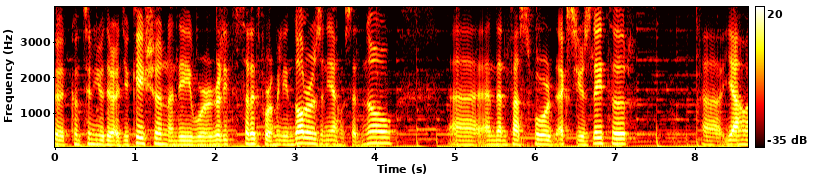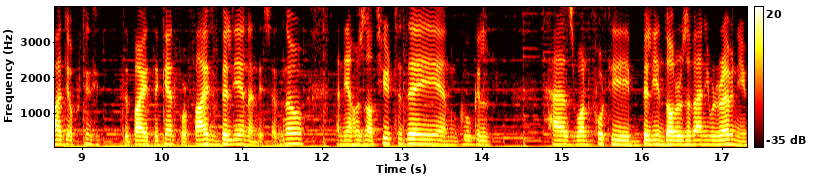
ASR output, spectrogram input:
to continue their education and they were ready to sell it for a million dollars and Yahoo said no. Uh, and then fast forward X years later, uh, Yahoo had the opportunity to buy it again for 5 billion and they said no. And Yahoo's not here today and Google has won $40 billion of annual revenue.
